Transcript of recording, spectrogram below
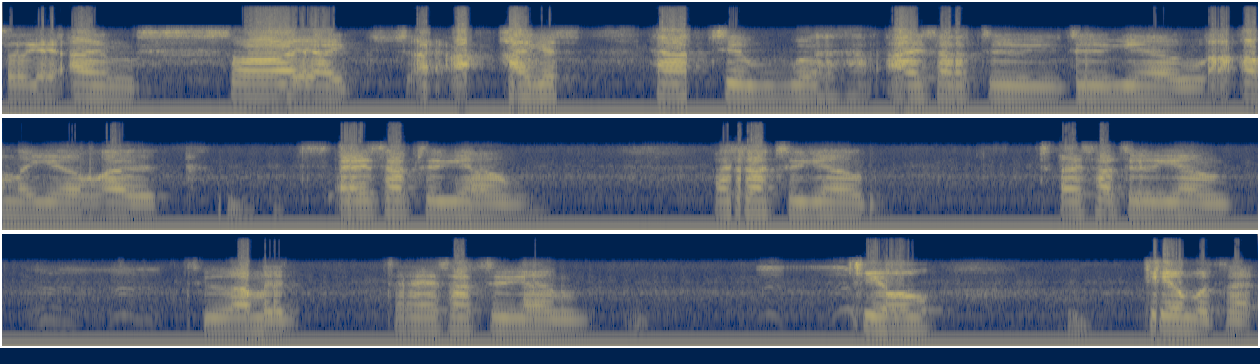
Seriously, I'm sorry. I, I, I just have to. Uh, I just have to, to you know, on the you know, uh, I just have to, you know, I just have to, you know, I just have to, you know, to gonna, I just have to, you know, deal, deal with it.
